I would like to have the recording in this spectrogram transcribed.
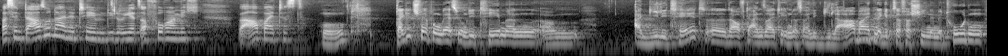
Was sind da so deine Themen, die du jetzt auch vorrangig bearbeitest? Mhm. Da geht es schwerpunktmäßig um die Themen ähm, Agilität, äh, da auf der einen Seite eben das agile Arbeiten, mhm. da gibt es ja verschiedene Methoden,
